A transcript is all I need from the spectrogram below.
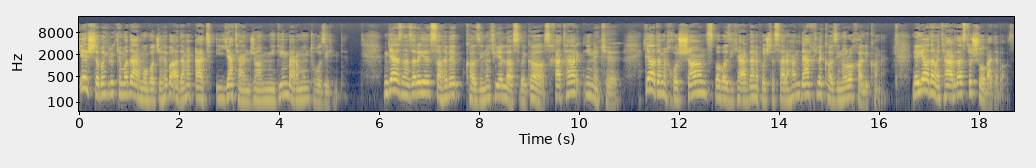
یه اشتباهی رو که ما در مواجهه با عدم قطعیت انجام میدیم برامون توضیح میده. میگه از نظر صاحب کازینو توی لاس وگاس خطر اینه که یه آدم خوششانس با بازی کردن پشت سر هم دخل کازینو رو خالی کنه. یا یه آدم تردست و شعبده باز.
